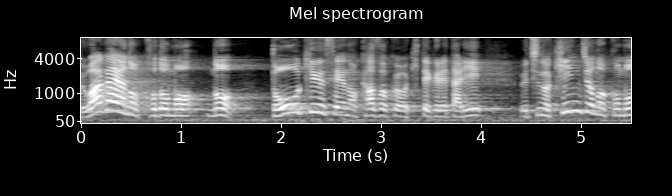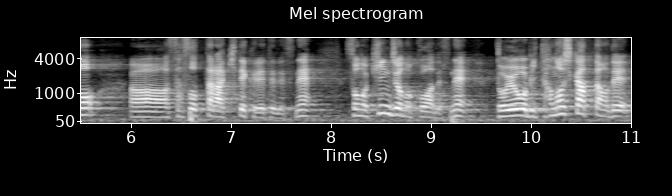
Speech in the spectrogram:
我が家の子供の同級生の家族を来てくれたりうちの近所の子も誘ったら来てくれてですね。その近所の子はですね土曜日楽しかったので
